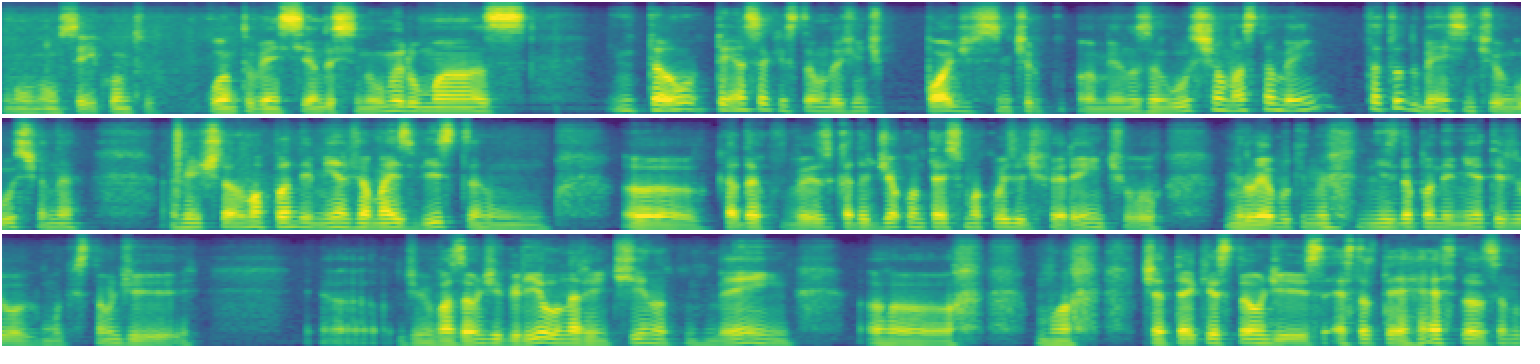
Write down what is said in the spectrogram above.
Não, não, sei quanto quanto vem sendo esse número, mas então tem essa questão da gente pode sentir menos angústia, mas também tá tudo bem sentir angústia, né? A gente está numa pandemia jamais vista, um, Uh, cada vez, cada dia acontece uma coisa diferente. Eu me lembro que no início da pandemia teve uma questão de, uh, de invasão de grilo na Argentina também. Uh, uma, tinha até questão de extraterrestre sendo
